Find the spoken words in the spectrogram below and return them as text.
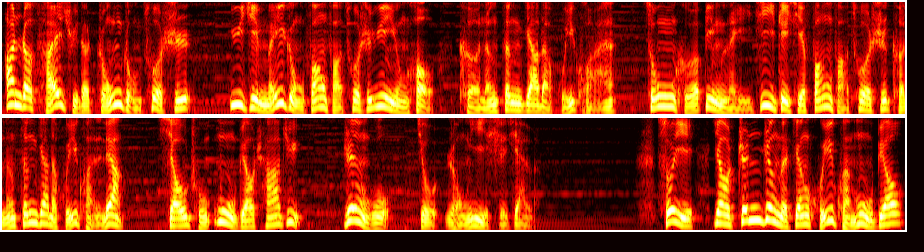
按照采取的种种措施，预计每种方法措施运用后可能增加的回款，综合并累计这些方法措施可能增加的回款量，消除目标差距，任务就容易实现了。所以，要真正的将回款目标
